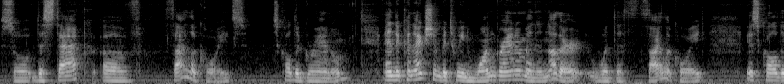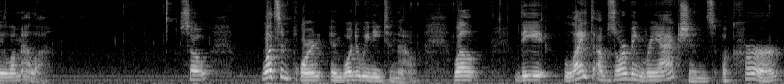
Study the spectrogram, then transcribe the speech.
So the stack of thylakoids is called a granum. And the connection between one granum and another with the thylakoid is called a lamella. So what's important and what do we need to know? Well, the light absorbing reactions occur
